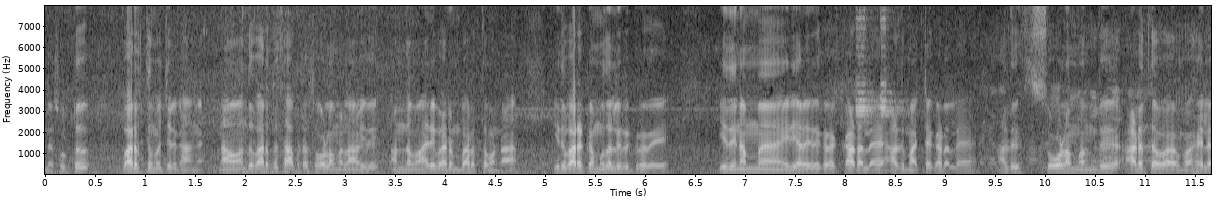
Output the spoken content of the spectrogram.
இந்த சுட்டு வறுத்து வச்சுருக்காங்க. நான் வந்து வறுத்து சாப்பிட்ட சோளம் எல்லாம் இது அந்த மாதிரி வரும் வறுத்த வேண்டாம் இது வறுக்க முதல் இருக்கிறது. இது நம்ம ஏரியாவில் இருக்கிற கடலை அது மற்ற கடலை அது சோளம் வந்து அடுத்த வகையில்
